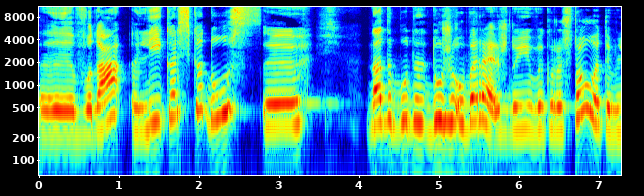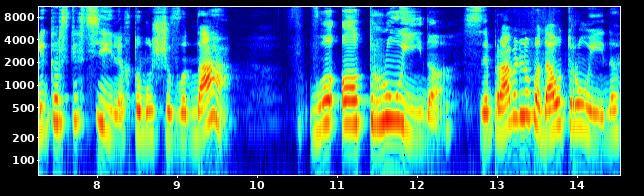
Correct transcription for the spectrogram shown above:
Е, вона лікарська, ну, е, треба буде дуже обережно її використовувати в лікарських цілях, тому що вона в- отруйна. Це правильно, вона отруйна.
